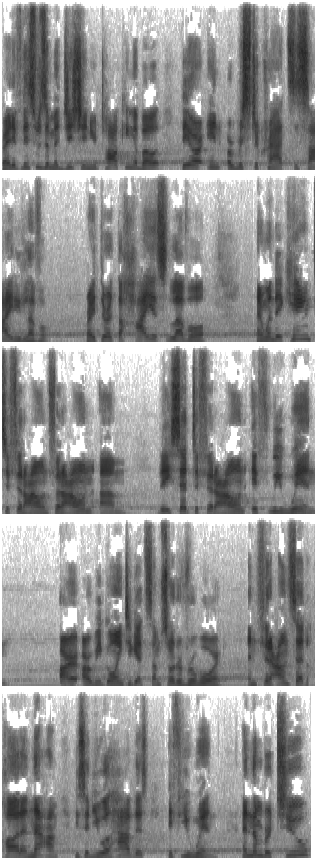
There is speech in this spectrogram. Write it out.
Right? If this was a magician, you're talking about they are in aristocrat society level. Right? They're at the highest level And when they came to Fir'aun, Fir'aun, um, they said to Fir'aun, if we win, are, are we going to get some sort of reward? And Fir'aun said, قال نعم. He said, you will have this if you win. And number two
